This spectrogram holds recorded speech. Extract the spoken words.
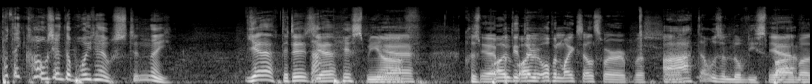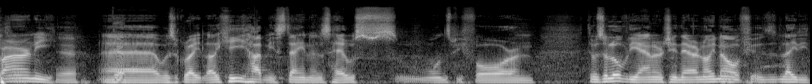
but they closed down the White House, didn't they? yeah, they did. That yeah, pissed me Yeah. off. Because yeah, but there are open mics elsewhere. But uh, ah, that was a lovely spot. yeah, was. Barney Yeah, uh, yeah. was great. Like he had me staying in his house once before, and there was a lovely energy in there. And I know if it was a lady,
